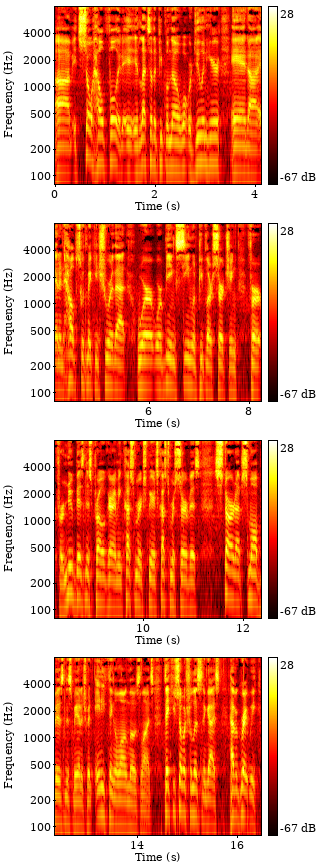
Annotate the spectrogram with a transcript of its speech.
Um, it's so helpful. It, it, it, lets other people know what we're doing here, and uh, and it helps with making sure that we're we're being seen when people are searching for for new business programming, customer experience, customer service, startup, small business management, anything along those lines. Thank you so much for listening, guys. Have a great week.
